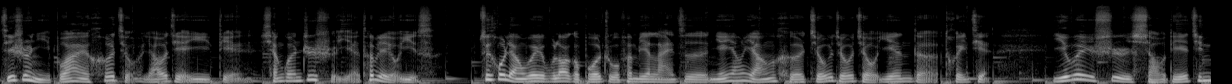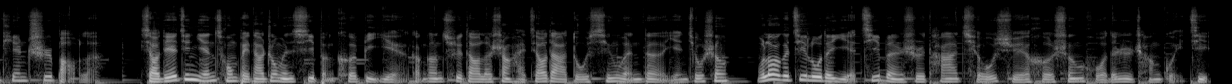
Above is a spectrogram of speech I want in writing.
即使你不爱喝酒，了解一点相关知识也特别有意思。最后两位 Vlog 博主分别来自年羊羊和九九九烟的推荐。一位是小蝶，今天吃饱了。小蝶今年从北大中文系本科毕业，刚刚去到了上海交大读新闻的研究生。Vlog 记录的也基本是他求学和生活的日常轨迹。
